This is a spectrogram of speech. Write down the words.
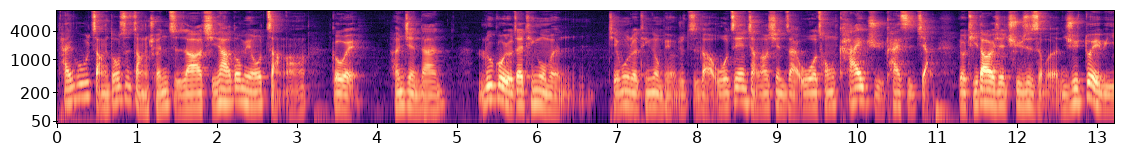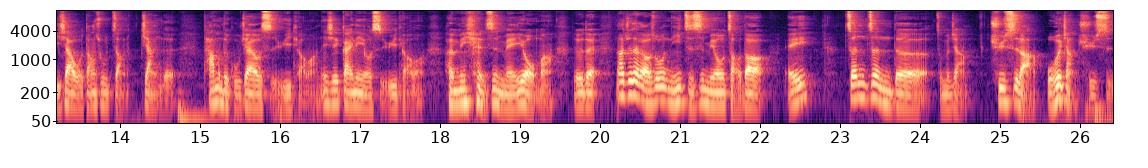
台股涨都是涨全值啊，其他都没有涨啊。各位，很简单，如果有在听我们节目的听众朋友就知道，我之前讲到现在，我从开局开始讲。有提到一些趋势什么的，你去对比一下我当初讲讲的，他们的股价有死于一条吗？那些概念有死于一条吗？很明显是没有嘛，对不对？那就代表说你只是没有找到，诶，真正的怎么讲趋势啦？我会讲趋势，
